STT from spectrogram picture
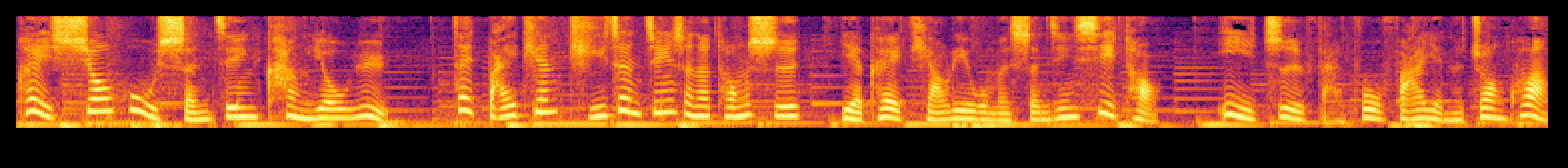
可以修护神经、抗忧郁。在白天提振精神的同时，也可以调理我们神经系统，抑制反复发炎的状况。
